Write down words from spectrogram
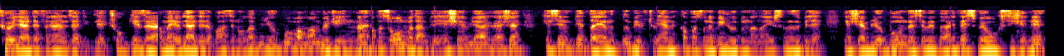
köylerde falan özellikle çok gezer ama evlerde de bazen olabiliyor. Bu hamam böceğinin kafası olmadan bile yaşayabiliyor arkadaşlar. Kesinlikle dayanıklı bir tür. Yani kafasını vücudundan ayırsanız bile yaşayabiliyor. Bunun da sebebi nefes ve oksijeni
